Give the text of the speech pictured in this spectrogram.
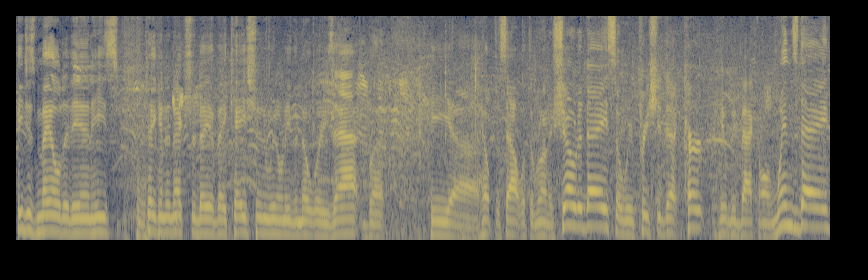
he just mailed it in. He's taking an extra day of vacation. We don't even know where he's at, but he uh, helped us out with the run of show today, so we appreciate that, Kurt. He'll be back on Wednesday.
